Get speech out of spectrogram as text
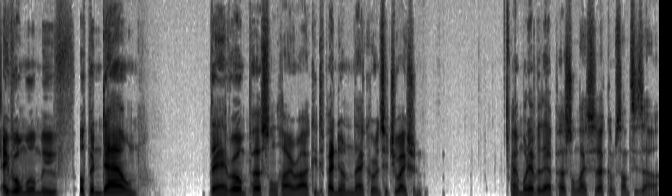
Everyone will move up and down their own personal hierarchy depending on their current situation and whatever their personal life circumstances are.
